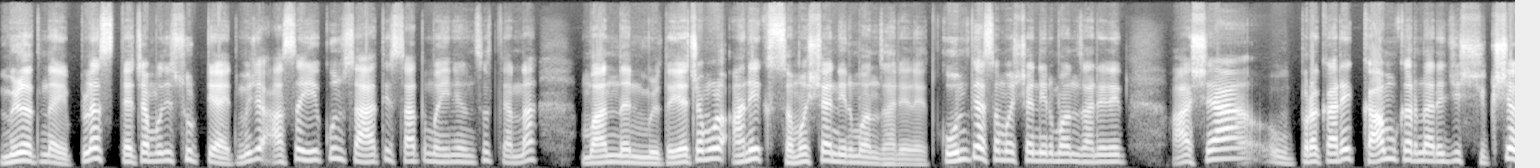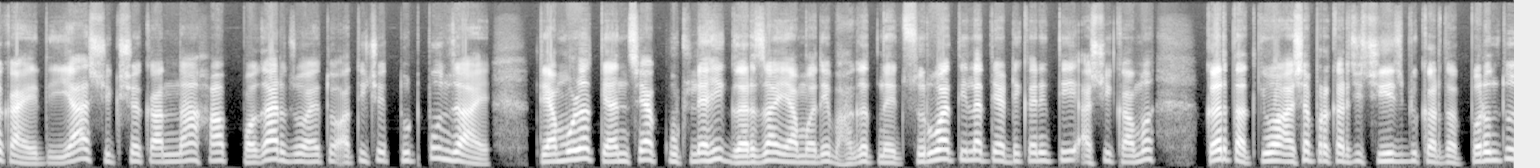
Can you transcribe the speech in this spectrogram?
मिळत नाही. प्लस त्याच्यामध्ये सुट्ट्या आहेत. म्हणजे असं एकूण सहा ते सात महिन्यांचं त्यांना मानधन मिळतं. याच्यामुळे अनेक समस्या निर्माण झालेल्या आहेत. कोणत्या समस्या निर्माण झालेल्या आहेत? अशा प्रकारे काम करणारे जे शिक्षक आहेत या शिक्षकांना हा पगार जो आहे तो अतिशय तुटपुंज आहे. त्यामुळं त्यांच्या कुठल्याही गरजा यामध्ये भागत नाहीत. सुरुवातीला त्या ठिकाणी ती अशी कामं करतात किंवा अशा प्रकारची सी एच बी करतात. परंतु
